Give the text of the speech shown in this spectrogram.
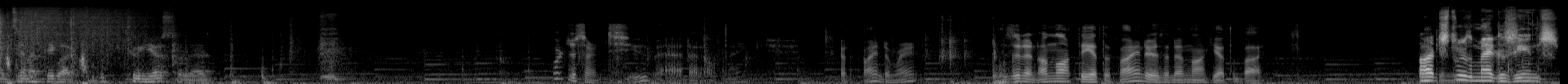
It's gonna take like two years for that. Forges aren't too bad, I don't think. Just gotta find them, right? Is it an unlock that you have to find, or is it an unlock you have to buy? Uh, it's through the magazines.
